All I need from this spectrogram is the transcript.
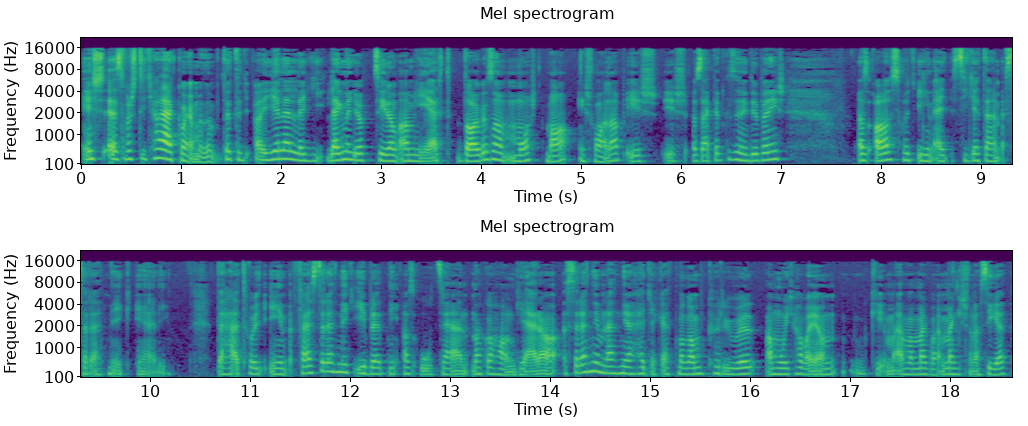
és ez most így halálkomolyan mondom, tehát hogy a jelenlegi legnagyobb célom, amiért dolgozom most, ma és holnap, és, és az elkövetkező időben is, az az, hogy én egy szigeten szeretnék élni. Tehát, hogy én fel szeretnék ébredni az óceánnak a hangjára, szeretném látni a hegyeket magam körül, amúgy Havajon, már meg, meg is van a sziget,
